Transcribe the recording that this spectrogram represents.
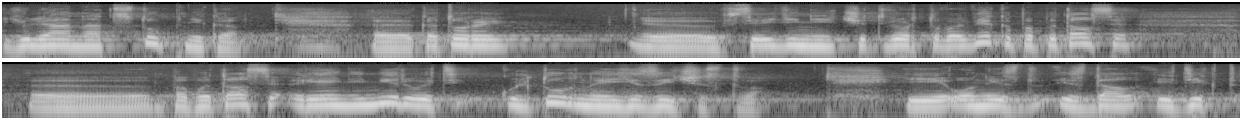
Юлиана Отступника, э, который э, в середине IV века попытался, попытался реанимировать культурное язычество. И он издал эдикт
